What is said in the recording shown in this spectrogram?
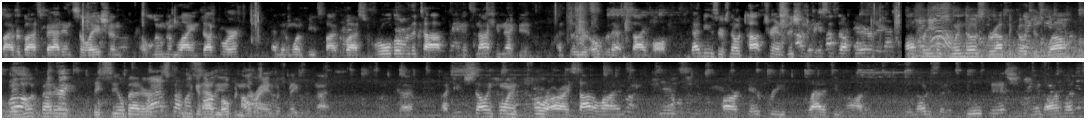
Fiberglass bad insulation, aluminum lined ductwork, and then one piece fiberglass rolled over the top, and it's not connected until you're over that sidewall. That means there's no top transition pieces up there. All frameless windows throughout the coach as well. They look better, they seal better, and you can have them open in the rain, which makes it nice. Okay. A huge selling point for our Isata lines is our Carefree Latitude awning. You'll notice that it's dual pitch and armless.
